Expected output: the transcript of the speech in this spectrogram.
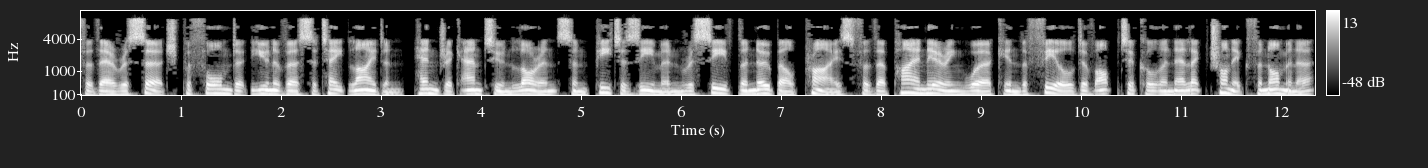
for their research performed at Universiteit Leiden. Hendrik Antoon Lorentz and Peter Zeeman received the Nobel Prize for their pioneering work in the field of optical and electronic phenomena,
